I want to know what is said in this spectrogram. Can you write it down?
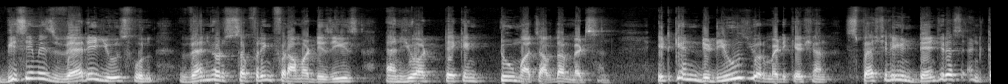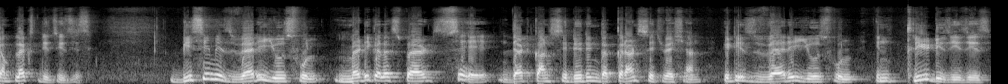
B C M is very useful when you are suffering from a disease and you are taking too much of the medicine It can reduce your medication, especially in dangerous and complex diseases. BCM is very useful. Medical experts say that considering the current situation, it is very useful in three diseases.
